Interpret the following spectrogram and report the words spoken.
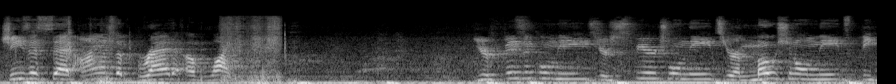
Jesus said, I am the bread of life. Your physical needs, your spiritual needs, your emotional needs, the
